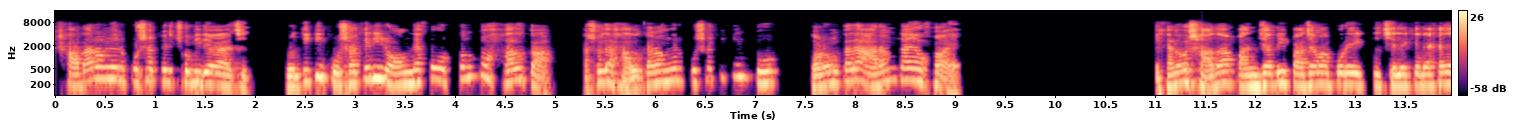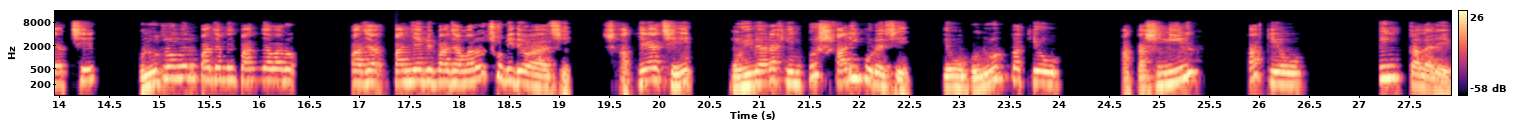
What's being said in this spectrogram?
সাদা রঙের পোশাকের ছবি দেওয়া আছে। প্রতিটি পোশাকেরই রং দেখো অত্যন্ত হালকা। আসলে হালকা রঙের পোশাকই কিন্তু গরমকালে আরামদায়ক হয়। এখানেও সাদা পাঞ্জাবি পাজামা পরে একটি ছেলেকে দেখা যাচ্ছে। হলুদ রঙের পাজামি পাঞ্জাবারও পাঞ্জাবি পাজামারও ছবি দেওয়া আছে। সাথে আছে, মহিলারা কিন্তু শাড়ি পরেছে। কেউ হলুদ বা কেউ আকাশি নীল বা কেউ পিঙ্ক কালারের।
